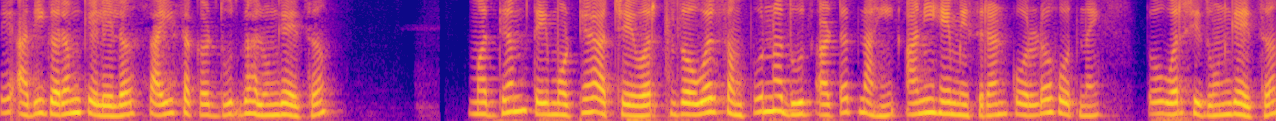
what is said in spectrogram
ते आधी गरम केलेलं साई सकट दूध घालून घ्यायचं. मध्यम ते मोठ्या आचेवर जोवर संपूर्ण दूध आटत नाही आणि हे मिश्रण कोरडं होत नाही तोवर शिजवून घ्यायचं.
